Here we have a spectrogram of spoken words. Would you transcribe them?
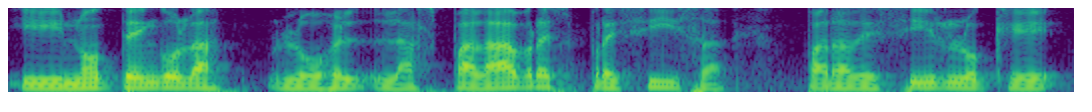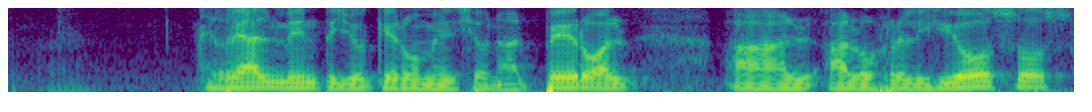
y no tengo las, las palabras precisas para decir lo que realmente yo quiero mencionar. Pero al, al- a los religiosos,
